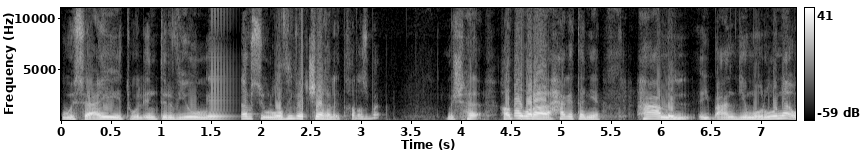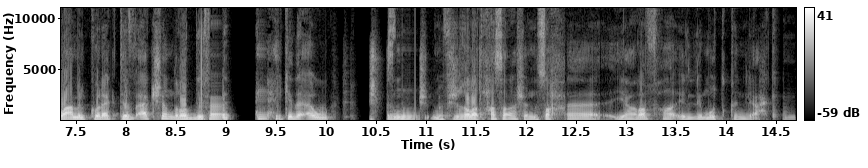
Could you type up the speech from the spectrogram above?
وسعيت والانترفيو نفسي والوظيفة اتشغلت. خلاص بقى. مش هدور على حاجة تانية. هعمل يبقى عندي مرونة واعمل corrective action رد فعل كده أو ما فيش غلط حصل عشان نصح يعرفها اللي متقن لاحكام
